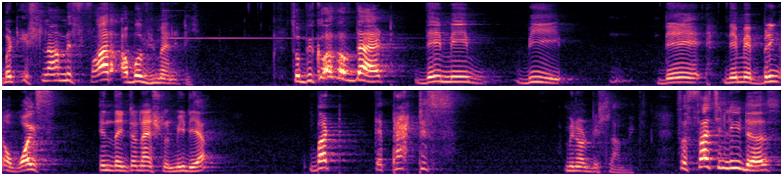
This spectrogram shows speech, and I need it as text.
but Islam is far above humanity. So because of that, they may be they they may bring a voice in the international media, but their practice may not be Islamic. So such leaders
